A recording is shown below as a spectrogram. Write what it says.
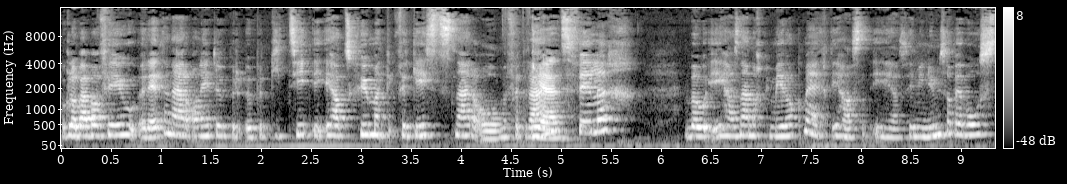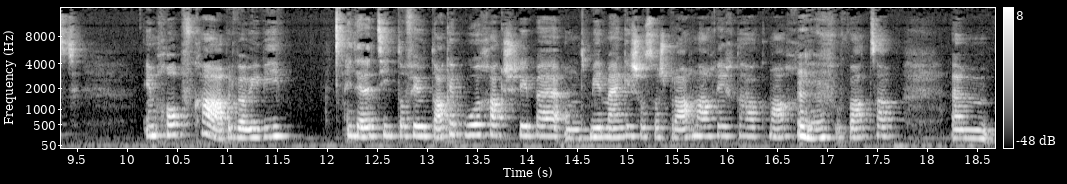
Ich glaube auch viele reden auch nicht über, über die Zeit. Ich habe das Gefühl, man vergisst es dann auch. Man verdrängt yeah. es vielleicht, weil ich habe es nämlich bei mir auch gemerkt, ich habe es, ich habe es mir nicht mehr so bewusst im Kopf gehabt, aber weil ich wie in dieser Zeit auch viel Tagebuch habe geschrieben und mir manchmal schon so Sprachnachrichten habe gemacht mhm. auf, auf WhatsApp, ähm,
